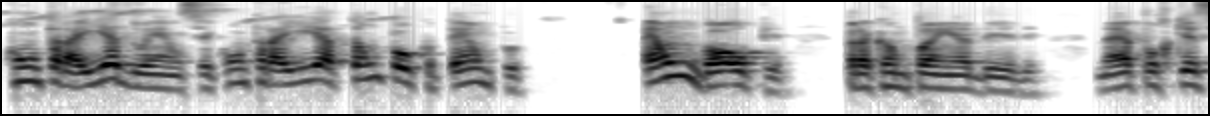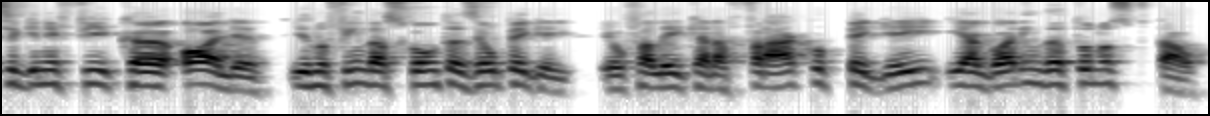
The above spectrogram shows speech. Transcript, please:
contrair a doença contrair há tão pouco tempo é um golpe para a campanha dele né? Porque significa, olha, e no fim das contas eu peguei. Eu falei que era fraco, peguei e agora ainda estou no hospital.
